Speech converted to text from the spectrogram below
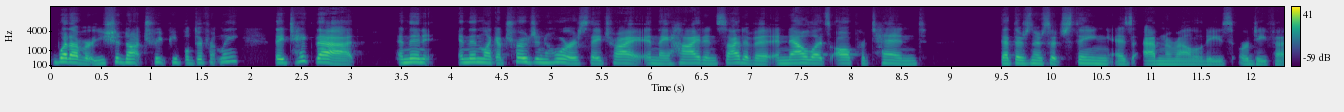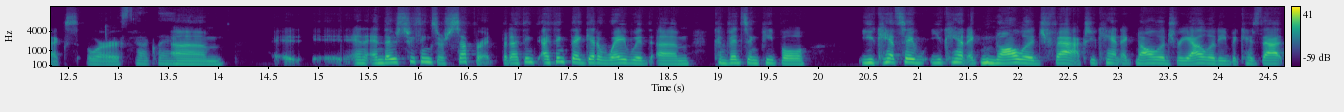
whatever. You should not treat people differently. They take that and then and then like a trojan horse they try and they hide inside of it and now let's all pretend that there's no such thing as abnormalities or defects or exactly. um and and those two things are separate but i think i think they get away with um convincing people you can't say you can't acknowledge facts you can't acknowledge reality because that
